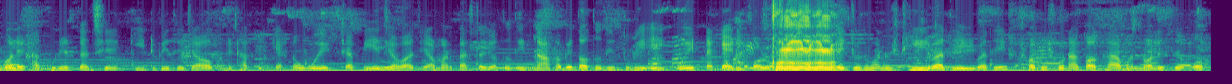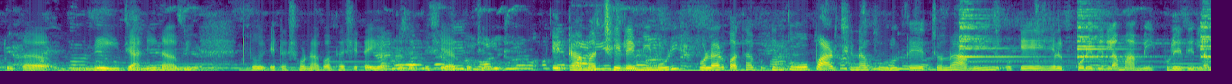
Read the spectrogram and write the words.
বলে ঠাকুরের কাছে গিট বেঁধে যাওয়া মানে ঠাকুরকে একটা ওয়েট চাপিয়ে যাওয়া যে আমার কাজটা যতদিন না হবে ততদিন তুমি এই ওয়েটটা ক্যারি করো। এর জন্য মানুষ ঢিল বাঁধে এই বাঁধে। সবই শোনা কথা আমার নলেজে অতটা নেই জানি না আমি। তো এটা শোনা কথা সেটাই আপনাদেরকে শেয়ার করছি। এটা আমার ছেলে মিমোরি খোলার কথা কিন্তু ও পারছে না খুলতে। এর জন্য আমি ওকে হেল্প করে দিলাম আমি খুলে দিলাম।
